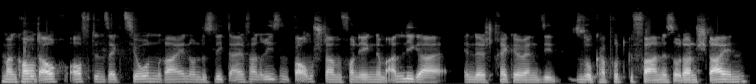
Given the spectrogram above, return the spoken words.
Man kommt auch oft in Sektionen rein und es liegt einfach ein riesen Baumstamm von irgendeinem Anlieger in der Strecke, wenn sie so kaputt gefahren ist oder ein Stein,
